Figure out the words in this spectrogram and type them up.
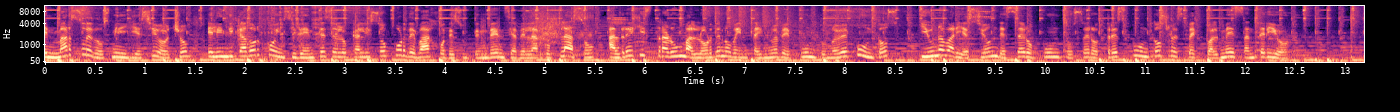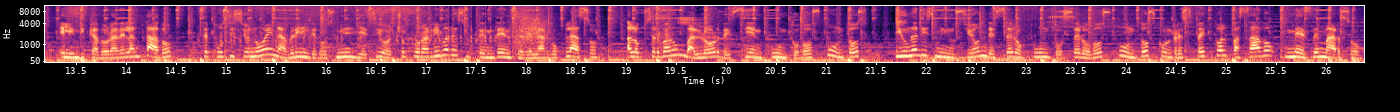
En marzo de 2018, el indicador coincidente se localizó por debajo de su tendencia de largo plazo al registrar un valor de 99.9 puntos y una variación de 0.03 puntos respecto al mes anterior. El indicador adelantado se posicionó en abril de 2018 por arriba de su tendencia de largo plazo al observar un valor de 100.2 puntos y una disminución de 0.02 puntos con respecto al pasado mes de marzo.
